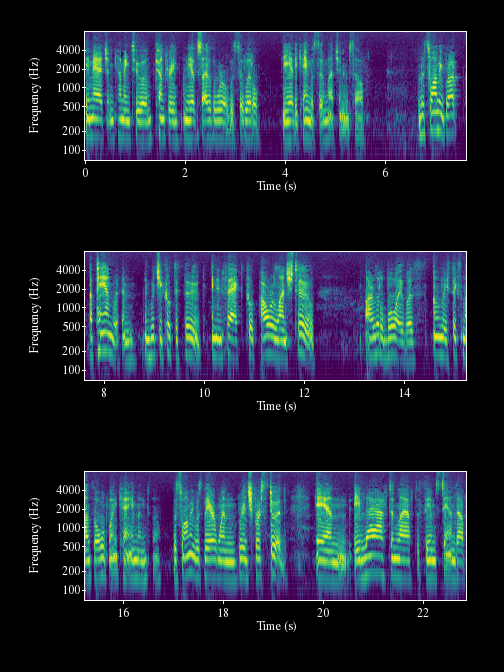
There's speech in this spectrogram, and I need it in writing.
Imagine coming to a country on the other side of the world with so little. And yet he came with so much in himself. The Swami brought a pan with him in which he cooked his food, and in fact cooked our lunch too. Our little boy was only six months old when he came, and uh, the Swami was there when Bridge first stood, and he laughed and laughed to see him stand up.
